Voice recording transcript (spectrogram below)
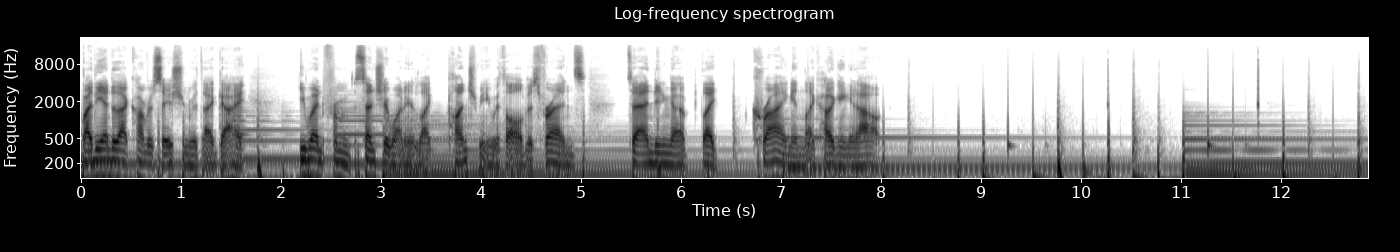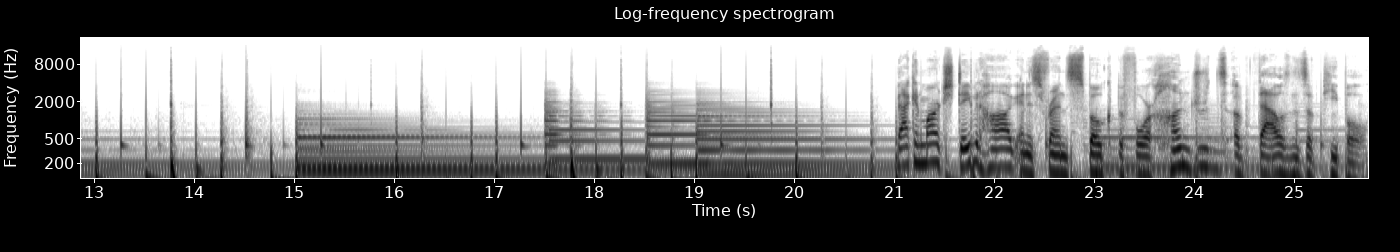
by the end of that conversation with that guy, he went from essentially wanting to like punch me with all of his friends to ending up like crying and like hugging it out. Back in March, David Hogg and his friends spoke before hundreds of thousands of people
